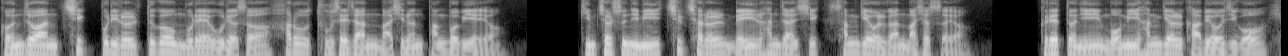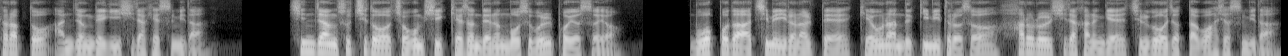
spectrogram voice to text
건조한 칡 뿌리를 뜨거운 물에 우려서 하루 두세 잔 마시는 방법이에요. 김철수님이 칡차를 매일 한 잔씩 3개월간 마셨어요. 그랬더니 몸이 한결 가벼워지고 혈압도 안정되기 시작했습니다. 신장 수치도 조금씩 개선되는 모습을 보였어요. 무엇보다 아침에 일어날 때 개운한 느낌이 들어서 하루를 시작하는 게 즐거워졌다고 하셨습니다.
